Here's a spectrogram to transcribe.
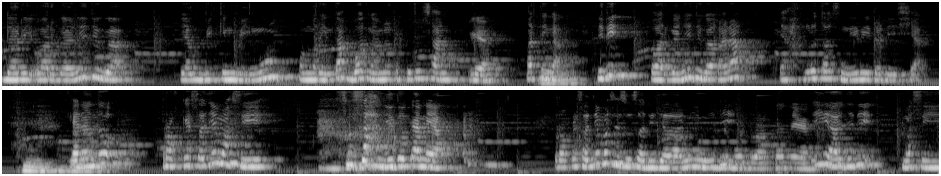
dari warganya juga yang bikin bingung pemerintah buat ngambil keputusan. Iya. Ngerti nggak? Hmm. jadi warganya juga kadang ya lu tahu sendiri Indonesia. Hmm. kadang tuh prokes aja masih susah gitu kan ya. Prokes aja masih susah dijalani jadi menerapkan ya. iya jadi masih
